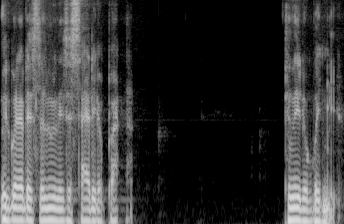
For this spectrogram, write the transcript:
alguna vez es necesario para tener un buen día.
